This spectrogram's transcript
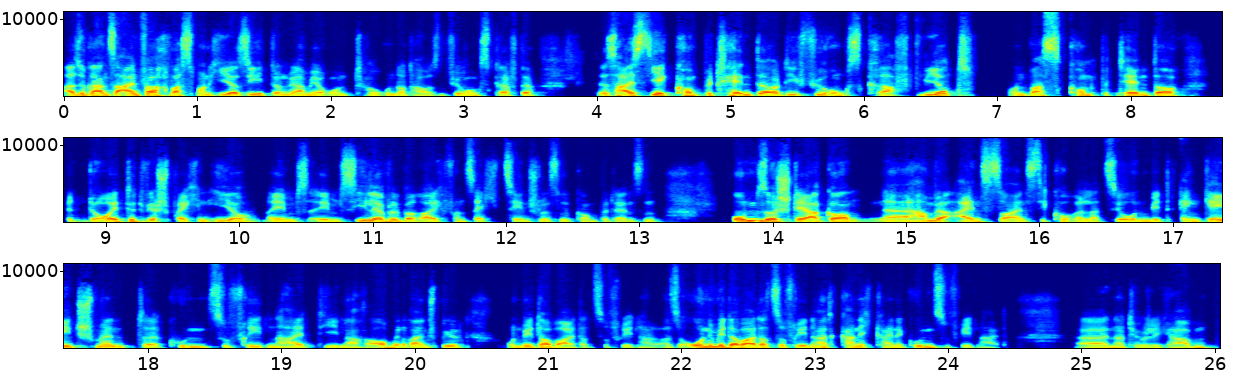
Also ganz einfach, was man hier sieht, und wir haben ja rund 100.000 Führungskräfte. Das heißt, je kompetenter die Führungskraft wird, und was kompetenter bedeutet. Wir sprechen hier im, im C-Level-Bereich von 16 Schlüsselkompetenzen. Umso stärker äh, haben wir eins zu eins die Korrelation mit Engagement, äh, Kundenzufriedenheit, die nachher auch mit reinspielt, und Mitarbeiterzufriedenheit. Also ohne Mitarbeiterzufriedenheit kann ich keine Kundenzufriedenheit äh, natürlich haben.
